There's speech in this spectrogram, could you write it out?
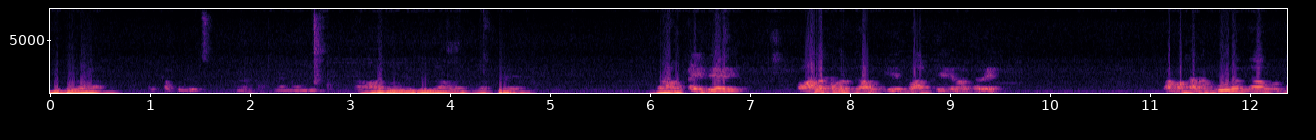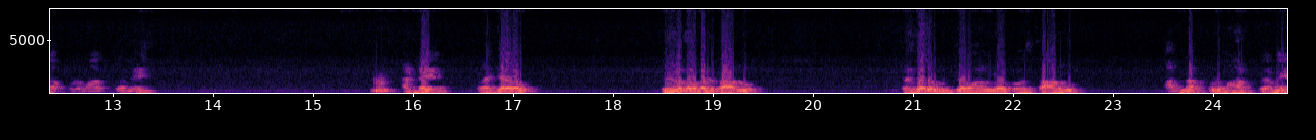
ఇక్కడ జిల్లా వరకు వస్తే అయితే పాలకులు కావు ఏ పార్టీ అయినా సరే తమకు అనుకూలంగా ఉన్నప్పుడు మాత్రమే అంటే ప్రజలు తిరగబడతారు ప్రజలు ఉద్యమాల్లోకి వస్తారు అన్నప్పుడు మాత్రమే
